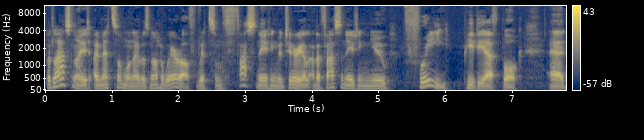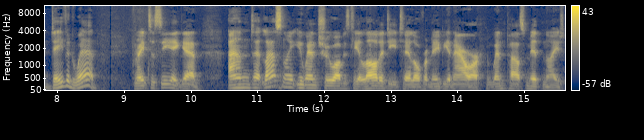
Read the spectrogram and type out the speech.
But last night I met someone I was not aware of with some fascinating material and a fascinating new free PDF book. Uh, David Webb, great to see you again. And uh, last night you went through obviously a lot of detail over maybe an hour. We went past midnight.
